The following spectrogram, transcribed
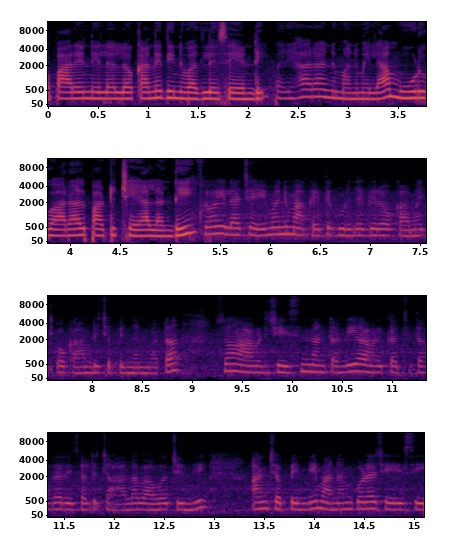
ఆ పారే నీళ్ళలో కానీ దీన్ని వదిలేసేయండి. పరిహారాన్ని మనం ఇలా మూడు వారాల పాటు చేయాలండి. సో ఇలా చేయమని మాకైతే గుడి దగ్గర ఒక ఆమె ఒక ఆవిడ చెప్పిందనమాట. సో ఆవిడ చేసిందంటండి ఆవిడ ఖచ్చితంగా రిజల్ట్ చాలా బాగా వచ్చింది అని చెప్పింది. మనం కూడా చేసి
